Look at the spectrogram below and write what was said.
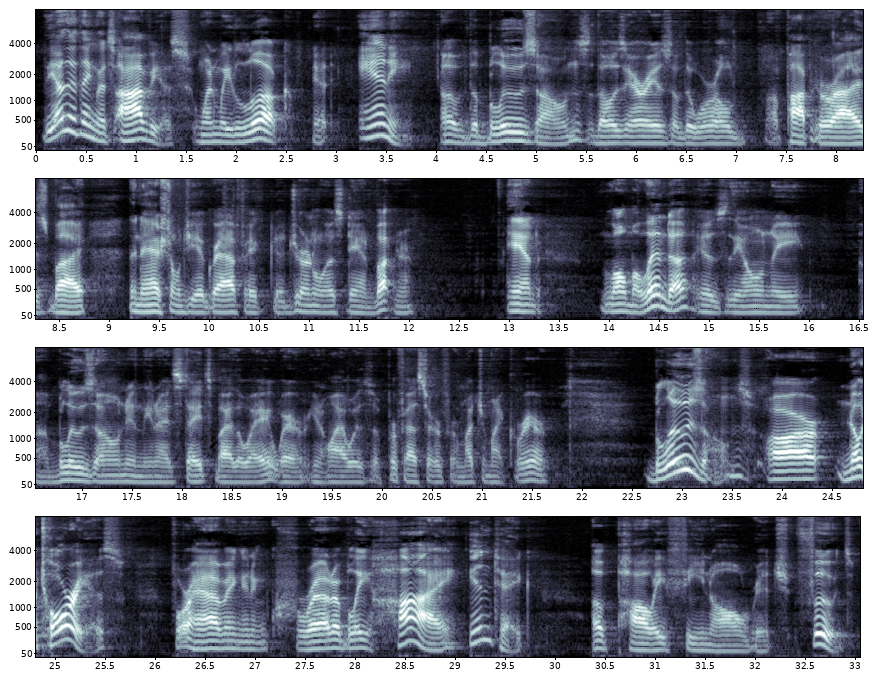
The other thing that's obvious when we look at any of the blue zones, those areas of the world uh, popularized by the National Geographic uh, journalist Dan Buettner. And Loma Linda is the only uh, blue zone in the United States, by the way, where you know I was a professor for much of my career. Blue zones are notorious for having an incredibly high intake of polyphenol rich foods.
